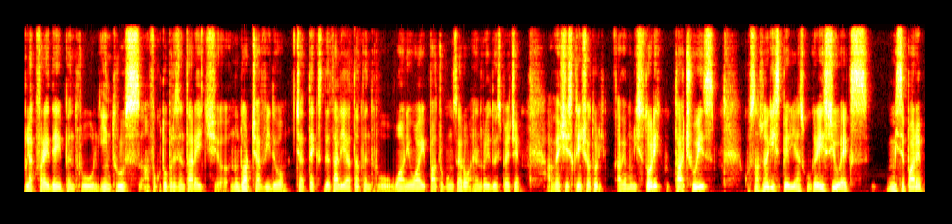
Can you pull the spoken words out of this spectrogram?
Black Friday pentru un intrus. Am făcut o prezentare aici, uh, nu doar cea video, cea text detaliată pentru One UI 4.0, Android 12. Avem și screenshot-uri, avem un istoric cu TouchWiz, cu Samsung Experience, cu Grace UX. Mi se pare,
